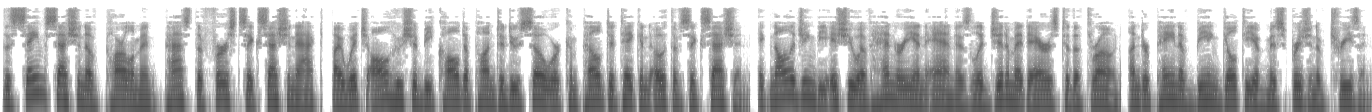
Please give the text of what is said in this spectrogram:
The same session of Parliament passed the First Succession Act, by which all who should be called upon to do so were compelled to take an oath of succession, acknowledging the issue of Henry and Anne as legitimate heirs to the throne, under pain of being guilty of misprision of treason.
